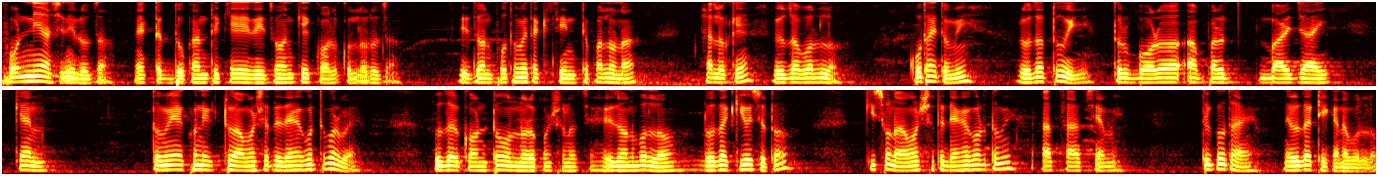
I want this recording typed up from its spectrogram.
ফোন নিয়ে আসেনি রোজা। একটা দোকান থেকে রেজওয়ানকে কল করল রোজা। রেজওয়ান প্রথমে তাকে চিনতে পারল না। হ্যালো কে? রোজা বলল। কোথায় তুমি? রোজা তুই? তোর বড় আব্বার বাড়ি যাই। কেন? তুমি এখন একটু আমার সাথে দেখা করতে পারবে? রোজার কণ্ঠ অন্যরকম শোনাচ্ছে। রেজওয়ান বলল, রোজা কী হয়েছে তোর? কিছু না, আমার সাথে দেখা করো তুমি। আচ্ছা আছি আমি। তুই কোথায়? রোজার ঠিকানা, বলল।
